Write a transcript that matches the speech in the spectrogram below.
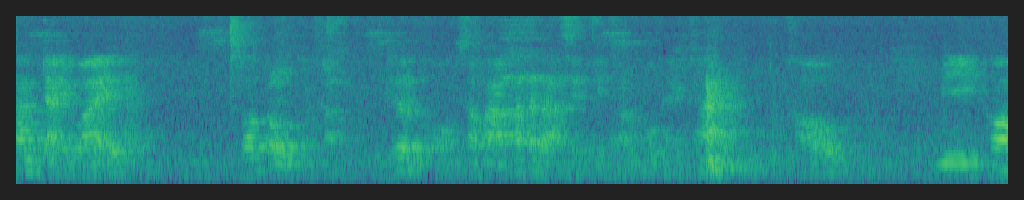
ตั้งใจไว้ ก็ตรงกับเรื่องของสภาพัฒนาเศรษฐกิจสังคมแห่งชาติ เขามีข้อ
